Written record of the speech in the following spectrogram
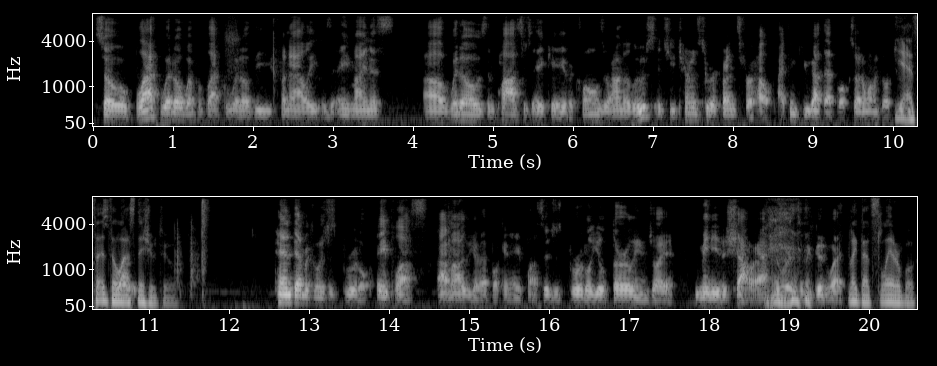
so Black Widow, Web of Black Widow, the finale is A minus. Uh, Widows, imposters, aka the clones, are on the loose, and she turns to her friends for help. I think you got that book, so I don't want to go too. Yeah, it's, it's the last issue too. Pandemic was just brutal. A plus. I'm to give that book an A plus. It's just brutal. You'll thoroughly enjoy it. You may need a shower afterwards in a good way. Like that Slayer book.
